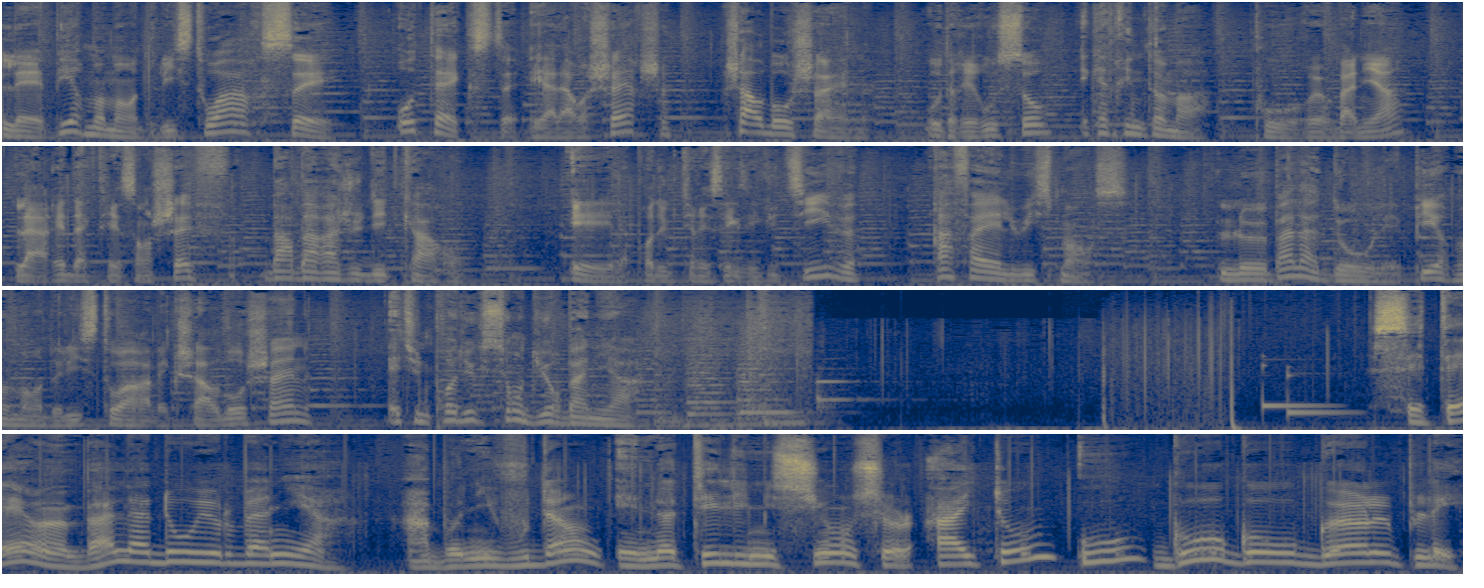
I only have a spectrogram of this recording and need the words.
Les pires moments de l'histoire, c'est au texte et à la recherche, Charles Beauchesne, Audrey Rousseau et Catherine Thomas. Pour Urbania, la rédactrice en chef, Barbara Judith Caron. Et la productrice exécutive, Raphaël Huismans. Le balado Les pires moments de l'histoire avec Charles Beauchesne est une production d'Urbania. C'était un balado Urbania. Abonnez-vous donc et notez l'émission sur iTunes ou Google Play.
